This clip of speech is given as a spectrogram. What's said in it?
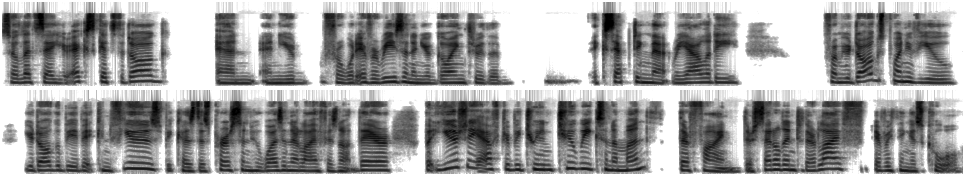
So let's say your ex gets the dog and, and you, for whatever reason, and you're going through the accepting that reality. From your dog's point of view, your dog will be a bit confused because this person who was in their life is not there. But usually, after between two weeks and a month, they're fine. They're settled into their life. Everything is cool.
